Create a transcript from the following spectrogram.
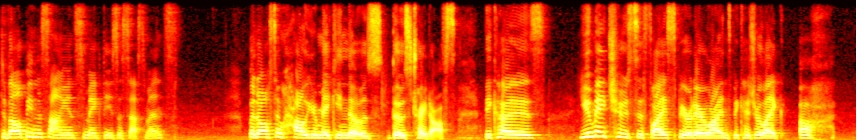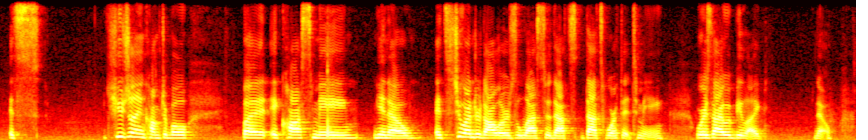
developing the science to make these assessments, but also how you're making those, those trade-offs. Because you may choose to fly Spirit Airlines because you're like, oh, it's hugely uncomfortable, but it costs me, you know, it's two hundred dollars less, so that's that's worth it to me. Whereas I would be like, no.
